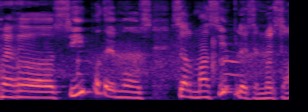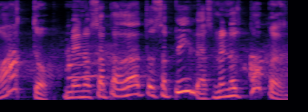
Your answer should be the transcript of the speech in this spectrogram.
Pero sí podemos ser más simples en nuestro acto. Menos aparatos a pilas, menos popper,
